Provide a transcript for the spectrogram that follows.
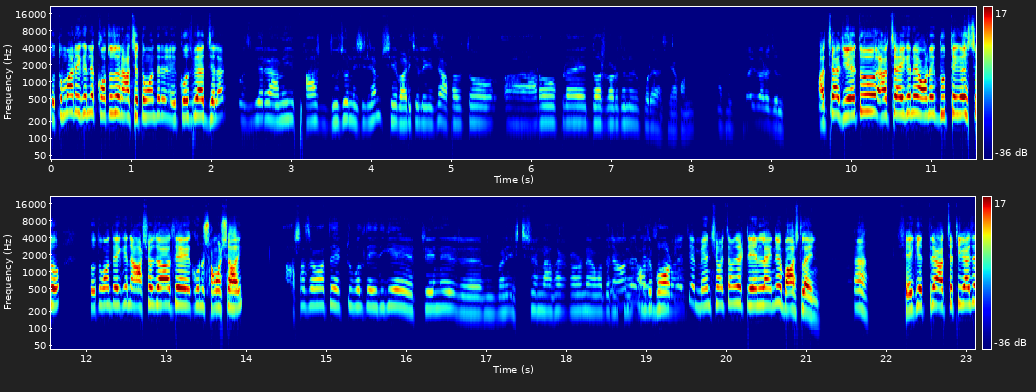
তো তোমার এখানে কতজন আছে তোমাদের এই কোচবিহার জেলার? কোচবিহারে আমি ফার্স্ট দুজন এসেছিলাম সে বাড়ি চলে গেছে আপাতত আরও প্রায় দশ বারো জনের উপরে আছে এখন আপাতত। দশ বারো জন। আচ্ছা যেহেতু আচ্ছা এখানে অনেক দূর থেকে এসছো তো তোমাদের এখানে আসা যাওয়াতে কোনো সমস্যা হয়? আসা যাওয়াতে একটু বলতে এইদিকে ট্রেনের মানে স্টেশন না থাকার কারণে আমাদের মানে আমাদের বড় মেন সমস্যা আমাদের ট্রেন লাইনে বাস লাইন হ্যাঁ। সেই ক্ষেত্রে আচ্ছা ঠিক আছে,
